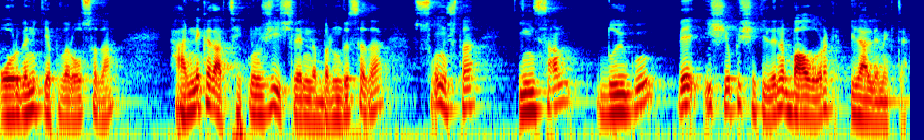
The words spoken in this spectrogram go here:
organik yapılar olsa da her ne kadar teknoloji içlerinde barındırsa da sonuçta insan duygu ve iş yapı şekillerine bağlı olarak ilerlemekte.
